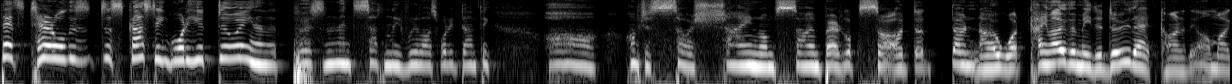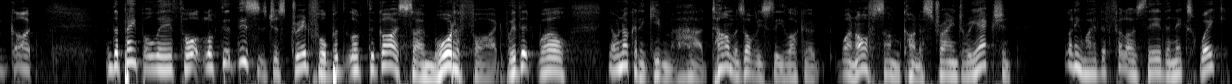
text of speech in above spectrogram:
That's terrible, this is disgusting, what are you doing? And the person then suddenly realised what he'd done, think, Oh, I'm just so ashamed, I'm so embarrassed, look, so I don't know what came over me to do that kind of thing. Oh my God. And the people there thought, look, this is just dreadful, but look, the guy's so mortified with it. Well, you know, we're not going to give him a hard time. It's obviously like a one off, some kind of strange reaction. Well, anyway, the fellow's there the next week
